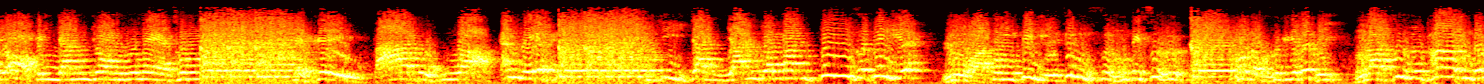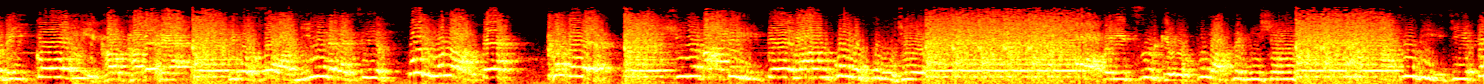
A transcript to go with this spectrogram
表跟杨庄是难冲，嘿嘿，大不虎啊，干脆，既然杨庄俺真是毕业，若中毕业正是我的事，我都是给他的，那只怕你的背高你靠他白的，你给我说你那个鸡不如脑袋，可得虚把的带两股虎去，辈子给我做真凶，自己鸡带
